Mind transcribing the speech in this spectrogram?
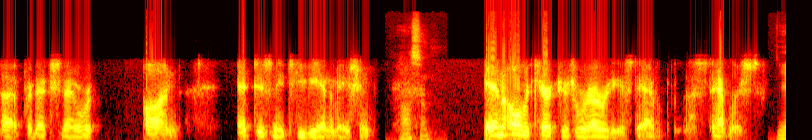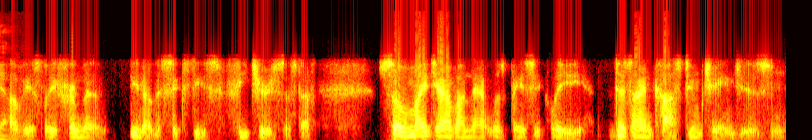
uh, production i worked on at disney tv animation. Awesome and all the characters were already estab- established. Yeah. Obviously, from the you know the '60s features and stuff. So my job on that was basically design costume changes and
